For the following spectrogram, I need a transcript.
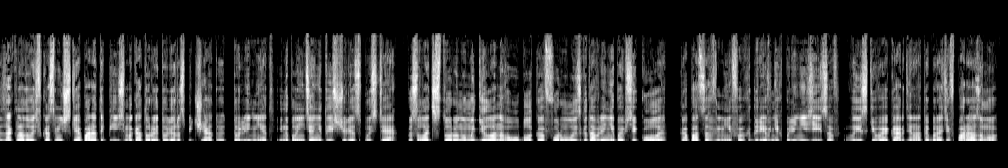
Закладывать в космические аппараты письма, которые то ли распечатают, то ли нет, инопланетяне тысячу лет спустя, посылать в сторону Магелланова облака формулу изготовления пепси-колы, копаться в мифах древних полинезийцев, выискивая координаты братьев по разуму,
